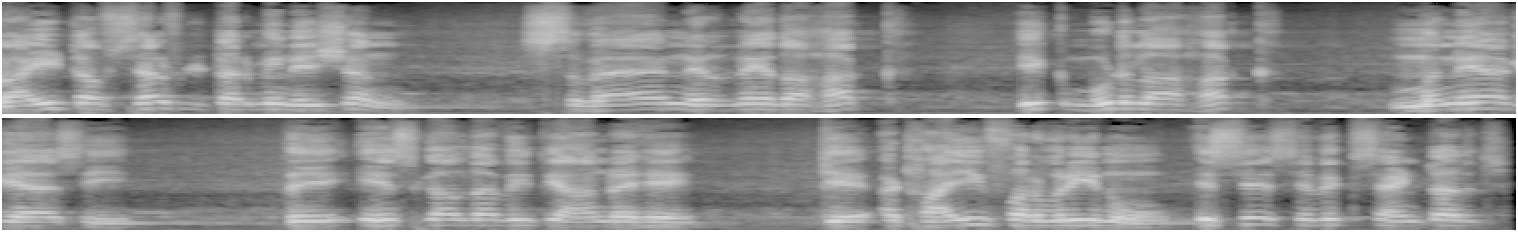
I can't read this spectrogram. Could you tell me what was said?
ਰਾਈਟ ਆਫ ਸੈਲਫ ਡਿਟਰਮੀਨੇਸ਼ਨ ਸਵੈ ਨਿਰਣੇ ਦਾ ਹੱਕ, ਇੱਕ ਮੁੱਢਲਾ ਹੱਕ ਮੰਨਿਆ ਗਿਆ ਸੀ ਤੇ ਇਸ ਗੱਲ ਦਾ ਵੀ ਧਿਆਨ ਰਹੇ ਕਿ 28 ਫਰਵਰੀ ਨੂੰ ਇਸੇ ਸਿਵਿਕ ਸੈਂਟਰ 'ਚ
